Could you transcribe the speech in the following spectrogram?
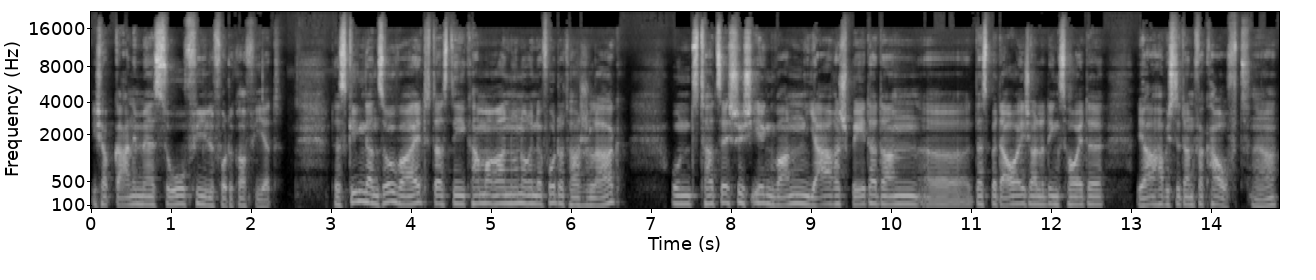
ich habe gar nicht mehr so viel fotografiert. Das ging dann so weit, dass die Kamera nur noch in der Fototasche lag und tatsächlich irgendwann Jahre später dann, äh, das bedauere ich allerdings heute, ja, habe ich sie dann verkauft. Ja.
